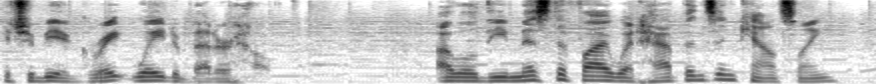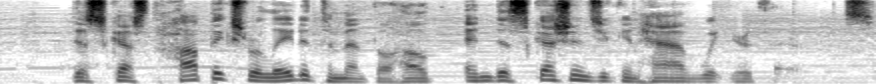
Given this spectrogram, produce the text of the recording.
it should be a great way to better health. I will demystify what happens in counseling, discuss topics related to mental health, and discussions you can have with your therapist.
